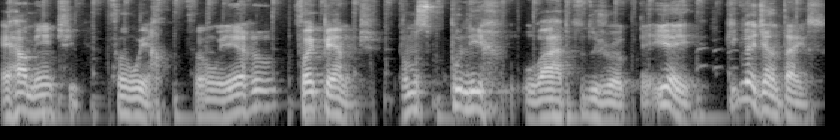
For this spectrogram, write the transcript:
é realmente foi um erro, foi um erro, foi pênalti. Vamos punir o árbitro do jogo. E aí? O que, que vai adiantar isso?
